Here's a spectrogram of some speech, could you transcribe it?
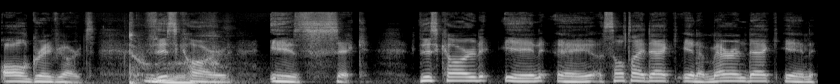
all graveyards. This card is sick. This card in a Sultai deck, in a Meren deck, in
